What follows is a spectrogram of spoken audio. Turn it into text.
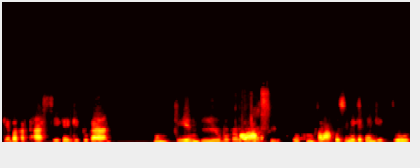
Kayak bakar terasi kayak gitu kan. Mungkin. Iya bakar terasi kalau aku sih mikirnya gitu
